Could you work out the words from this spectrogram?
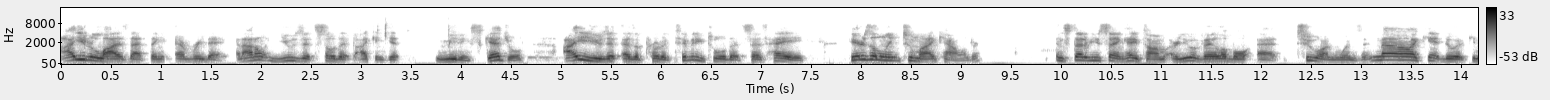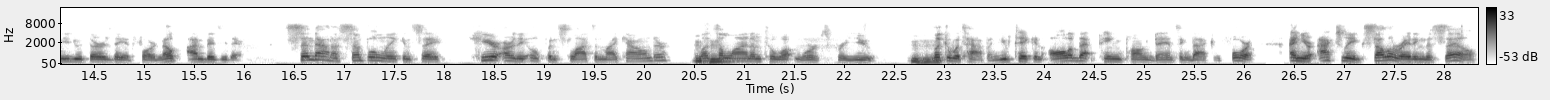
I utilize that thing every day, and I don't use it so that I can get meetings scheduled. I use it as a productivity tool that says, "Hey, here's a link to my calendar." Instead of you saying, "Hey, Tom, are you available at two on Wednesday?" No, I can't do it. Can you do Thursday at four? Nope, I'm busy there send out a simple link and say, here are the open slots in my calendar. Mm-hmm. Let's align them to what works for you. Mm-hmm. Look at what's happened. You've taken all of that ping pong dancing back and forth, and you're actually accelerating the sale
